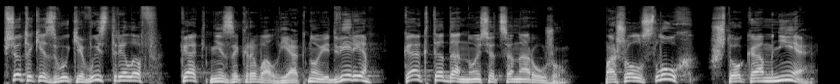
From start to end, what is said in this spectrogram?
Все-таки звуки выстрелов, как не закрывал я окно и двери, как-то доносятся наружу. Пошел слух, что ко мне,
